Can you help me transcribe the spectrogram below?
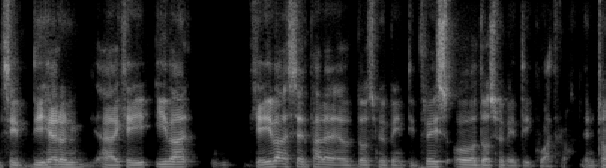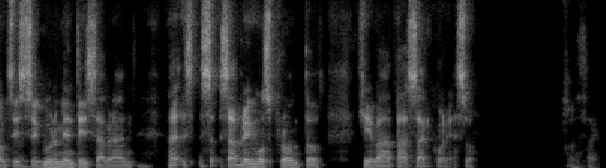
Sí, dijeron uh, que, iba, que iba a ser para el 2023 o 2024. Entonces, seguramente sabrán, uh, sabremos pronto qué va a pasar con eso. Exacto.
